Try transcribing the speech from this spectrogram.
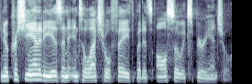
You know, Christianity is an intellectual faith, but it's also experiential.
